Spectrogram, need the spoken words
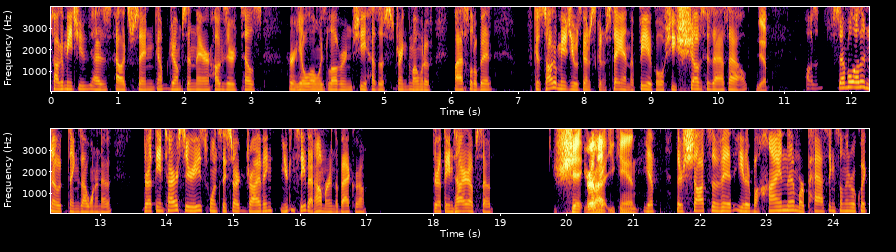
Takamichi, as Alex was saying, gum- jumps in there, hugs her, tells her he'll always love her, and she has a strength moment of last little bit. Because Takamichi was gonna, just going to stay in the vehicle, she shoves his ass out. Yep. Uh, several other note things I want to note. Throughout the entire series, once they start driving, you can see that Hummer in the background. Throughout the entire episode. Shit, you're Really? right. You can. Yep. There's shots of it either behind them or passing something real quick.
